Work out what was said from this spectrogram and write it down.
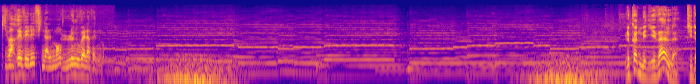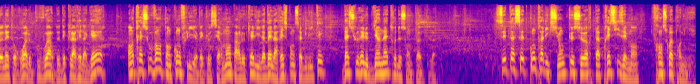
qui va révéler finalement le nouvel avènement. Le code médiéval, qui donnait au roi le pouvoir de déclarer la guerre, entrait souvent en conflit avec le serment par lequel il avait la responsabilité d'assurer le bien-être de son peuple. C'est à cette contradiction que se heurta précisément François Ier.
